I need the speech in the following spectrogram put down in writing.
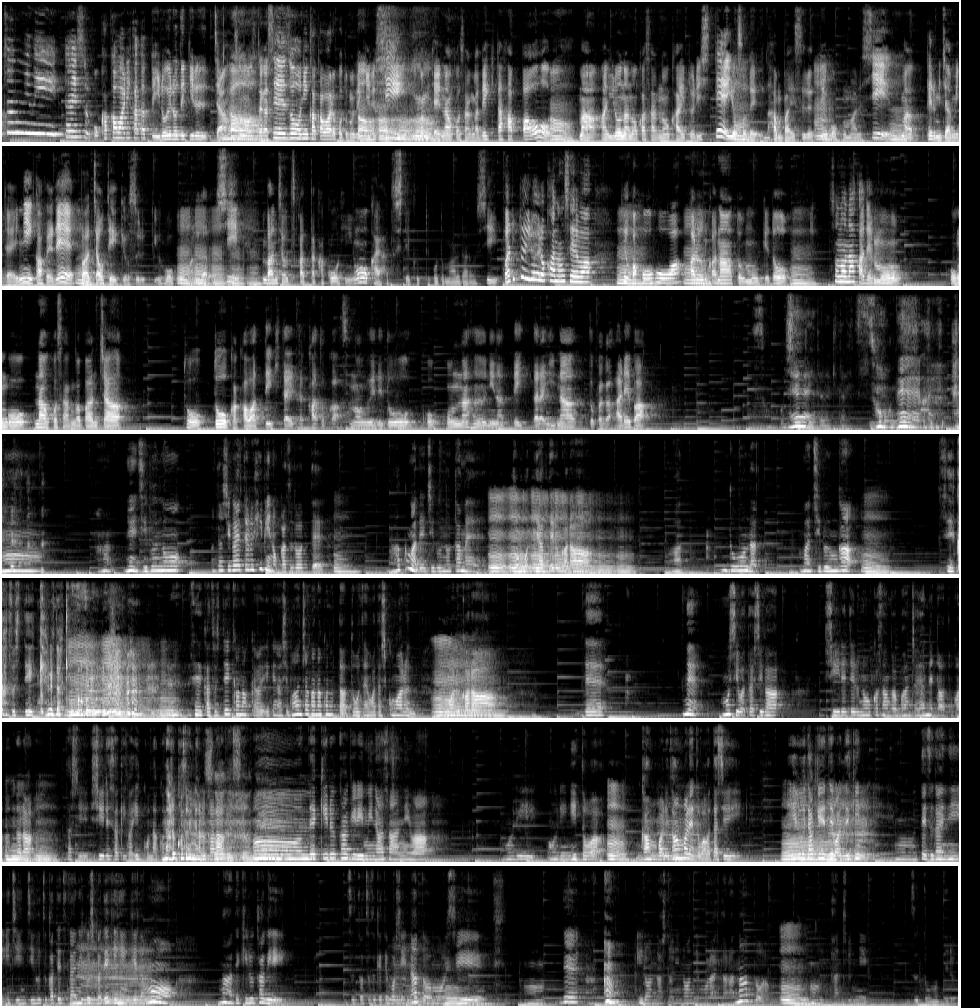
に対するこう関わり方っていろいろできるじゃん。その、だから製造に関わることもできるし、今みたいに直子さんができた葉っぱを、うん。まああ、いろんな農家さんの買い取りして、よそで販売するっていう方法もあるし、うん。まあ、てるみちゃんみたいにカフェでうん。番茶を提供するっていう方法もあるだろうし、番茶を使った加工品を開発していくってこともあるだろうし、割といろいろ可能性は、っていうか方法はあるんかなと思うけど、うん。その中でも、今後、直子さんが番茶とどう関わっていきたいかとか、その上でどう、こう、こんな風になっていったらいいなとかがあれば、そう教えていただきたいです、そうね。はい。うん。まあね、自分の、私がやってる日々の活動って、うんあくまで自分のためと思ってやってるからどうな、まあ自分がうんうん生活していけるだけの、生活していかなきゃいけないし、番茶がなくなったら当然私困るん。困るから。で、ね、もし私が仕入れてる農家さんが番茶やめたとかだったら、うんうん私仕入れ先が1個なくなることになるから、そうですよね。うん。できる限り皆さんには無理無理にとは、うん。頑張れ頑張れとは私言うだけではでき、うん、手伝いに1日2日手伝いに行くしかできひんけども、まあできる限りずっと続けてほしいなとは思うし、うん。で いろんな人に飲んでもらえたらなとは、ううんん、単純にずっと思ってる。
